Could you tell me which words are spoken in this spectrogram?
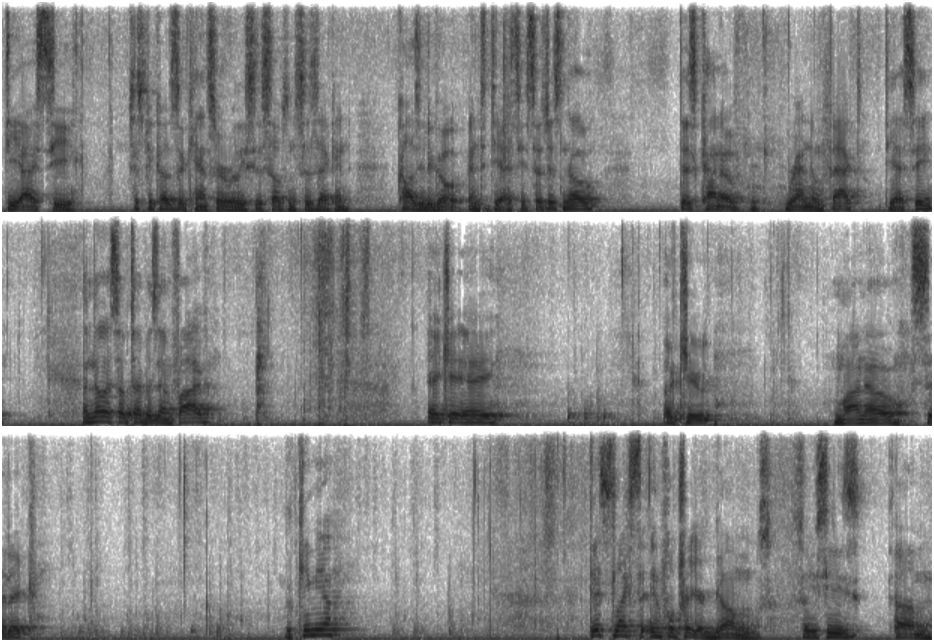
DIC, just because the cancer releases substances that can cause you to go into DIC. So just know this kind of random fact, DIC. Another subtype is M5, aka acute monocytic leukemia. This likes to infiltrate your gums. So you see these um,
